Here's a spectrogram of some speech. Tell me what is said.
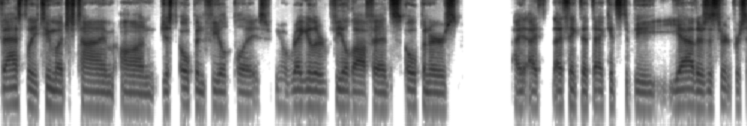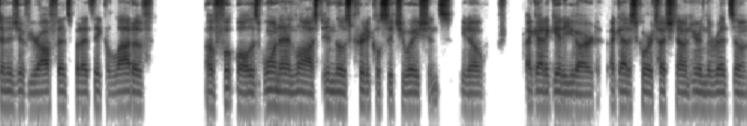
vastly too much time on just open field plays, you know, regular field offense openers. I, I, I think that that gets to be yeah. There's a certain percentage of your offense, but I think a lot of of football is won and lost in those critical situations. You know, I got to get a yard. I got to score a touchdown here in the red zone.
